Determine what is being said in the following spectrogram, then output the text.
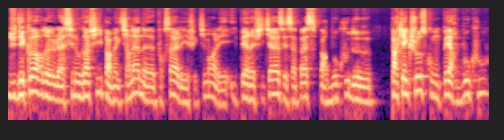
du décor, de la scénographie par McTiernan, pour ça, elle est effectivement, elle est hyper efficace et ça passe par beaucoup de, par quelque chose qu'on perd beaucoup.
